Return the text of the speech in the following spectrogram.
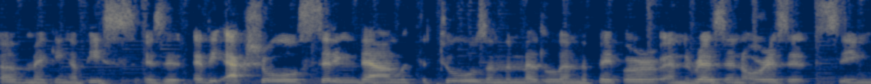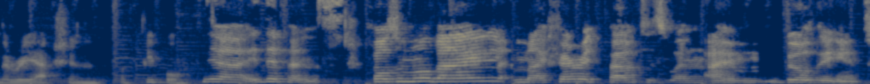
of making a piece? Is it the actual sitting down with the tools and the metal and the paper and the resin, or is it seeing the reaction of people? Yeah, it depends. For the mobile, my favorite part is when I'm building it.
